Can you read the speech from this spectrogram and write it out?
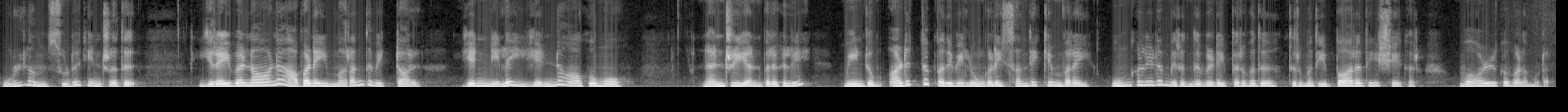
உள்ளம் சுடுகின்றது. இறைவனான அவனை மறந்துவிட்டால் என் நிலை என்ன ஆகுமோ? நன்றி அன்பர்களே மீண்டும் அடுத்த பதிவில் உங்களை சந்திக்கும் வரை உங்களிடமிருந்து விடைபெறுவது திருமதி பாரதி சேகர் வாழ்க வளமுடன்.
